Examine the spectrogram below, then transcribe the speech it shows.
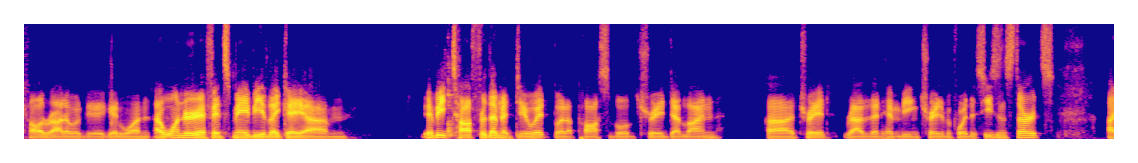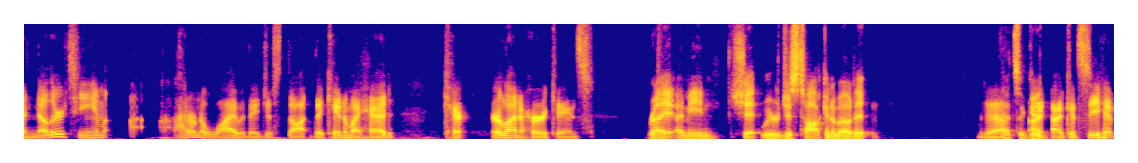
Colorado would be a good one. I wonder if it's maybe like a um it'd be tough for them to do it, but a possible trade deadline uh, trade rather than him being traded before the season starts. Another team, I don't know why, but they just thought they came to my head Carolina Hurricanes. Right. I mean, shit, we were just talking about it. Yeah. That's a good. I, I could see him.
